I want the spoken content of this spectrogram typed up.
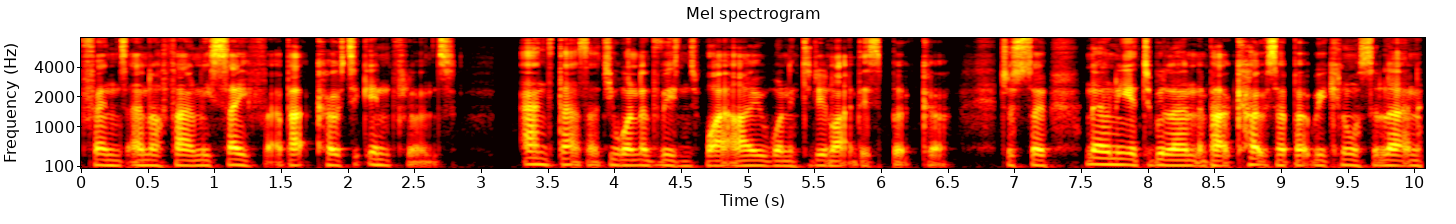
friends, and our family safe about cultic influence. And that's actually one of the reasons why I wanted to do like this book. Uh, just so not only do we learn about cults, but we can also learn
